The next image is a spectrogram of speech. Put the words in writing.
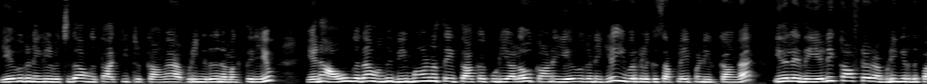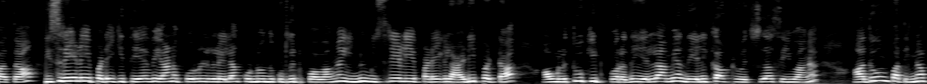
ஏவுகணைகள் வச்சு தான் அவங்க தாக்கிட்டு இருக்காங்க அப்படிங்கிறது நமக்கு தெரியும். ஏன்னா அவங்க தான் வந்து விமானத்தை தாக்கக்கூடிய அளவுக்கான ஏவுகணைகளை இவர்களுக்கு சப்ளை பண்ணியிருக்காங்க. இதில் இந்த ஹெலிகாப்டர் அப்படிங்கிறது பார்த்தா இஸ்ரேலிய படைக்கு தேவையான பொருள்களை எல்லாம் கொண்டு வந்து கொடுத்துட்டு போவாங்க. இன்னும் இஸ்ரேலிய படைகள் அடிபட்டா அவங்கள தூக்கிட்டு போகிறது எல்லாமே அந்த ஹெலிகாப்டர் வச்சு தான் செய்வாங்க. அதுவும் பார்த்திங்கன்னா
